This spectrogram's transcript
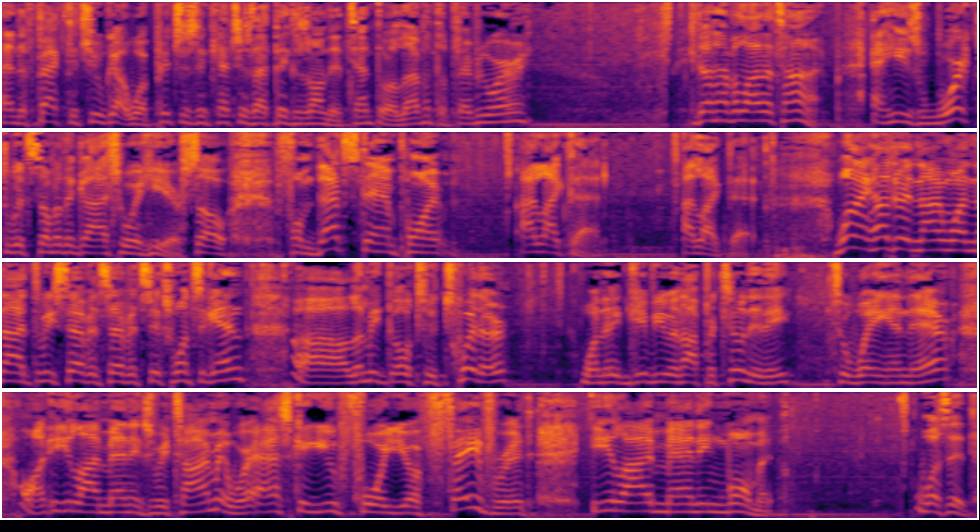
and the fact that you've got what pitches and catches, I think is on the 10th or 11th of February. He doesn't have a lot of time. And he's worked with some of the guys who are here. So from that standpoint, I like that. I like that. 1-800-919-3776. Once again, uh, let me go to Twitter want to give you an opportunity to weigh in there on Eli Manning's retirement. We're asking you for your favorite Eli Manning moment. Was it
